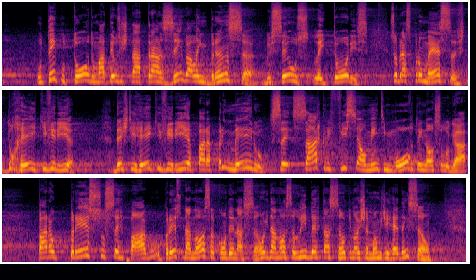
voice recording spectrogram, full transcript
o tempo todo, Mateus está trazendo a lembrança dos seus leitores sobre as promessas do rei que viria deste rei que viria para primeiro ser sacrificialmente morto em nosso lugar, para o preço ser pago, o preço da nossa condenação e da nossa libertação, que nós chamamos de redenção.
